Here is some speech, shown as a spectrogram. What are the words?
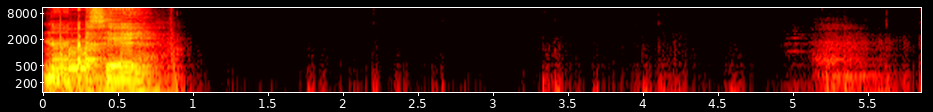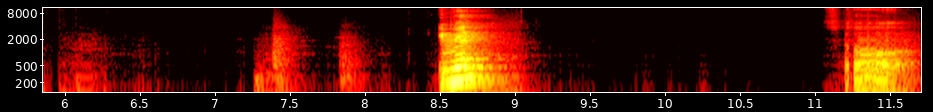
Now I say email. So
